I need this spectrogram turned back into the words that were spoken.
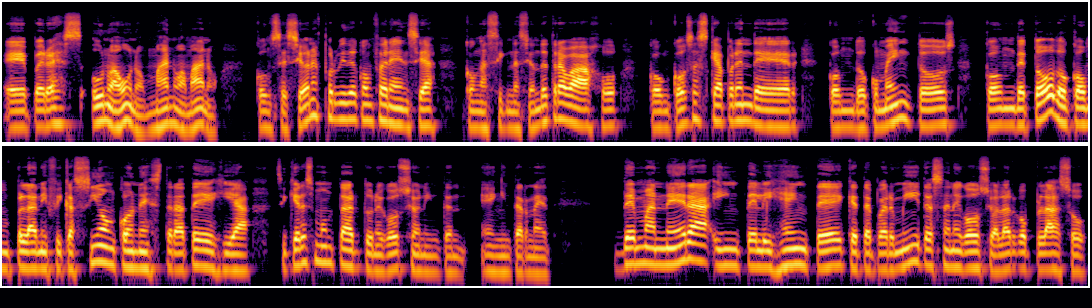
Eh, pero es uno a uno, mano a mano con sesiones por videoconferencia, con asignación de trabajo, con cosas que aprender, con documentos, con de todo, con planificación, con estrategia. Si quieres montar tu negocio en, inter en Internet de manera inteligente que te permite ese negocio a largo plazo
